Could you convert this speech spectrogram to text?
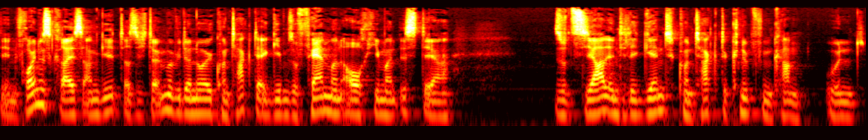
den Freundeskreis angeht, dass sich da immer wieder neue Kontakte ergeben, sofern man auch jemand ist, der sozial intelligent Kontakte knüpfen kann und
